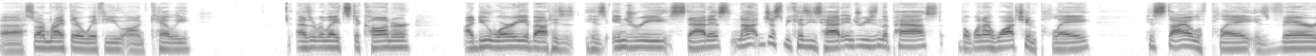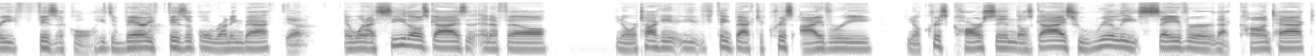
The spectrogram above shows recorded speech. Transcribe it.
Uh, so I'm right there with you on Kelley. as it relates to Conner. I do worry about his his injury status, not just because he's had injuries in the past, but when I watch him play, his style of play is very physical. He's a very yeah. physical running back. Yep. And when I see those guys in the NFL, you know, we're talking if you think back to Chris Ivory, you know, Chris Carson, those guys who really savor that contact.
